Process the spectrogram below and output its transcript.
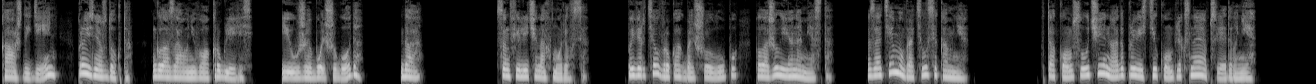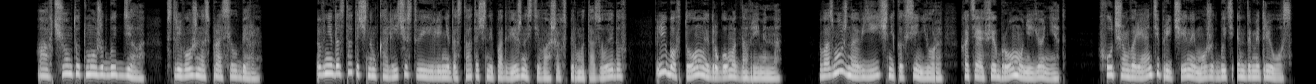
«Каждый день», — произнес доктор. Глаза у него округлились. «И уже больше года?» «Да». Санфиличи нахмурился. Повертел в руках большую лупу, положил ее на место. Затем обратился ко мне. «В таком случае надо провести комплексное обследование». «А в чем тут может быть дело?» — встревоженно спросил Берн. «В недостаточном количестве или недостаточной подвижности ваших сперматозоидов, либо в том и другом одновременно. Возможно, в яичниках сеньоры, хотя фибром у нее нет. В худшем варианте причиной может быть эндометриоз.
